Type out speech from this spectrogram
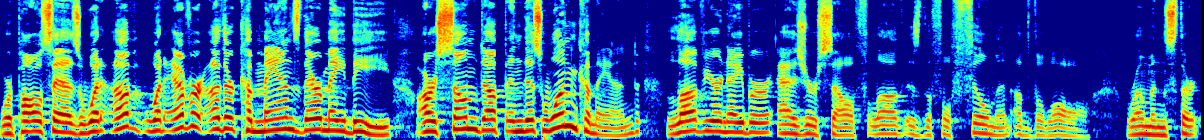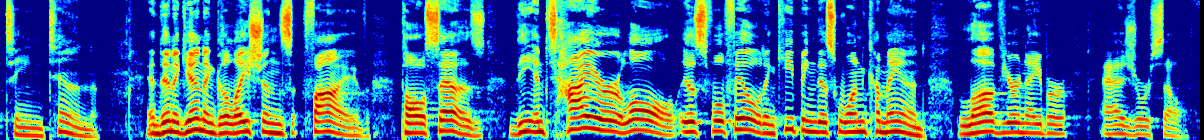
where Paul says, Whatever other commands there may be are summed up in this one command love your neighbor as yourself. Love is the fulfillment of the law. Romans 13 10. And then again in Galatians 5, Paul says, The entire law is fulfilled in keeping this one command love your neighbor as yourself.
